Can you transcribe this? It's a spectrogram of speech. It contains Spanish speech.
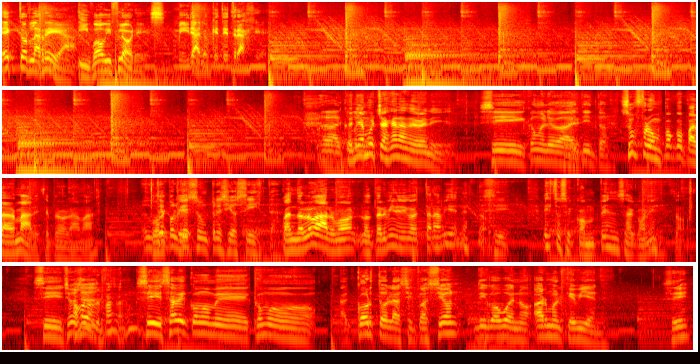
Héctor Larrea y Bobby Flores. Mirá lo que te traje. Ah, ¿cómo Tenía le- muchas ganas de venir. Sí, ¿cómo le va, Sí. Tito? Sufro un poco para armar este programa. Usted Porque- porque es un preciosista. Cuando lo armo, lo termino y digo, ¿estará bien esto? Sí. ¿Esto se compensa con esto? Sí, yo ¿A vos ya- no te pasa, no? Sí, ¿sabe cómo me cómo corto la situación? Digo, bueno, armo el que viene. ¿Sí?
